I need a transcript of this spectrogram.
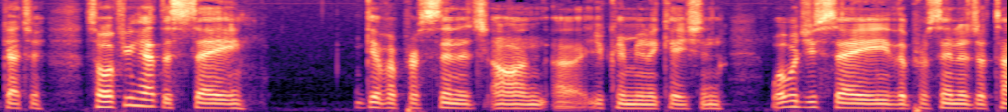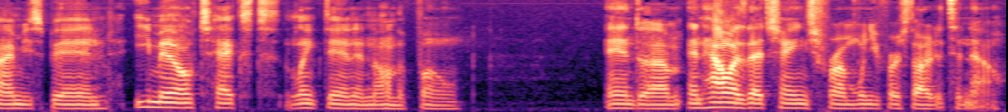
Gotcha. So if you had to say, give a percentage on uh, your communication what would you say the percentage of time you spend email, text, LinkedIn, and on the phone? And um, and how has that changed from when you first started to now?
